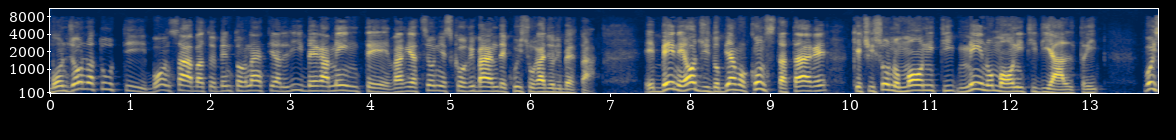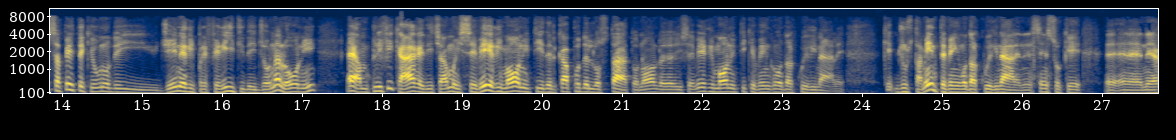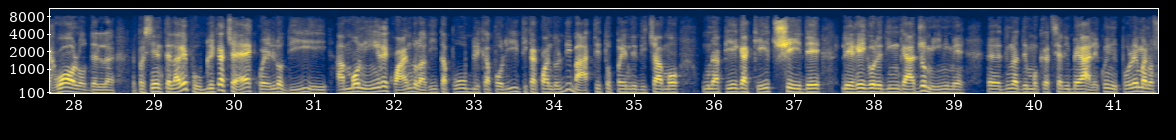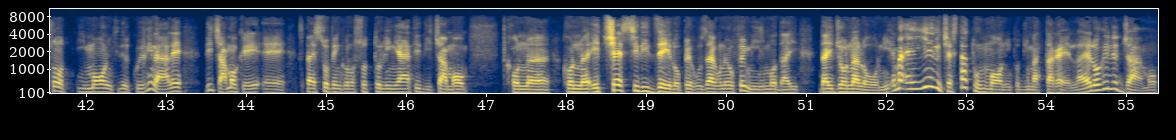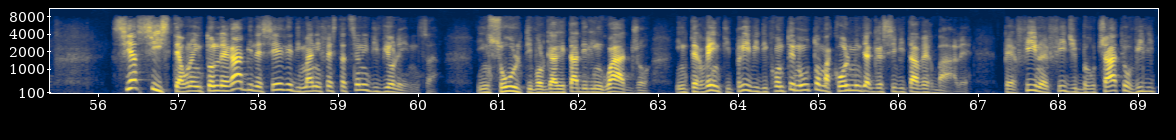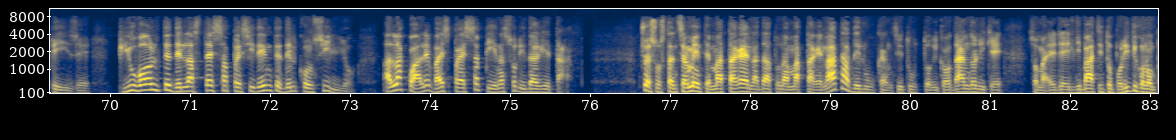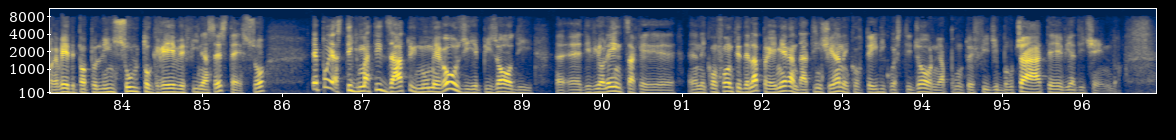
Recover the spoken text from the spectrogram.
Buongiorno a tutti, buon sabato e bentornati a Liberamente, variazioni e scorribande qui su Radio Libertà. Ebbene, oggi dobbiamo constatare che ci sono moniti meno moniti di altri. Voi sapete che uno dei generi preferiti dei giornaloni è amplificare, diciamo, i severi moniti del capo dello Stato, no? i severi moniti che vengono dal Quirinale che giustamente vengono dal Quirinale, nel senso che eh, nel ruolo del Presidente della Repubblica c'è quello di ammonire quando la vita pubblica, politica, quando il dibattito prende diciamo, una piega che eccede le regole di ingaggio minime eh, di una democrazia liberale. Quindi il problema non sono i moniti del Quirinale, diciamo che eh, spesso vengono sottolineati, diciamo, con, con, eccessi di zelo, per usare un eufemismo, dai, dai giornaloni. Ma eh, ieri c'è stato un monito di Mattarella e eh, lo rileggiamo. Si assiste a una intollerabile serie di manifestazioni di violenza, insulti, volgarità di linguaggio, interventi privi di contenuto ma colmi di aggressività verbale, perfino effigi bruciate o vilipese, più volte della stessa Presidente del Consiglio, alla quale va espressa piena solidarietà. Cioè sostanzialmente Mattarella ha dato una mattarellata a De Luca anzitutto, ricordandogli che insomma, il dibattito politico non prevede proprio l'insulto greve fine a se stesso, e poi ha stigmatizzato i numerosi episodi eh, eh, di violenza che, eh, nei confronti della Premier andati in scena nei cortei di questi giorni, appunto effigi bruciate e via dicendo.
